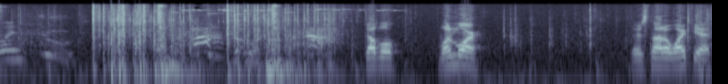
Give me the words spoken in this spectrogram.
One. Double. One more. There's not a wipe yet.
